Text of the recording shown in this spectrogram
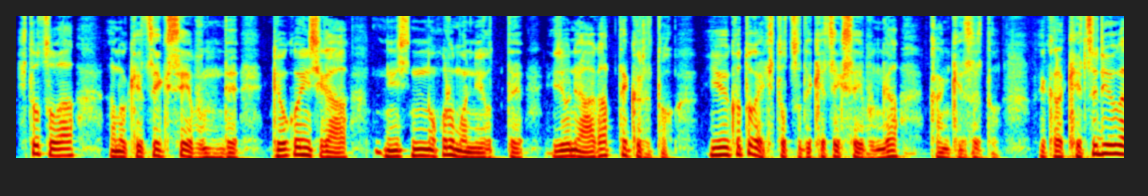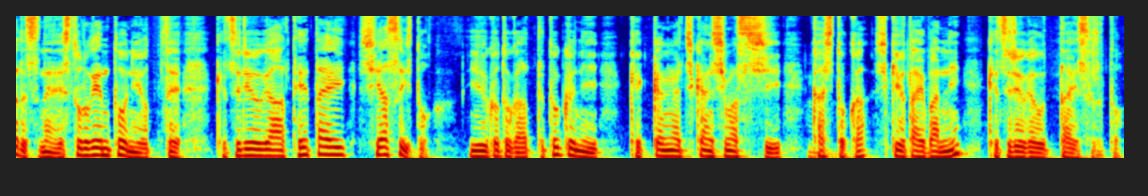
一つはあの血液成分で凝固因子が妊娠のホルモンによって非常に上がってくるということが一つで血液成分が関係すると。それから血流がですね、エストロゲン等によって血流が停滞しやすいということがあって特に血管が置換しますし下肢とか子宮体盤に血流が訴えすると。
